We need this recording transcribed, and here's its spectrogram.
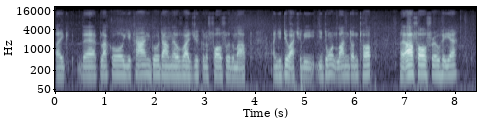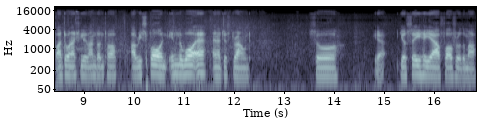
like there black hole you can go down there otherwise you're gonna fall through the map and you do actually you don't land on top like I'll fall through here but I don't actually land on top I respawn in the water and I just drowned so yeah you'll see here I'll fall through the map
